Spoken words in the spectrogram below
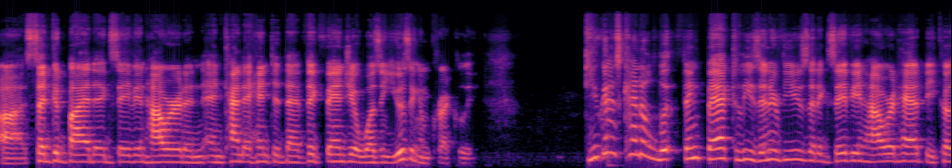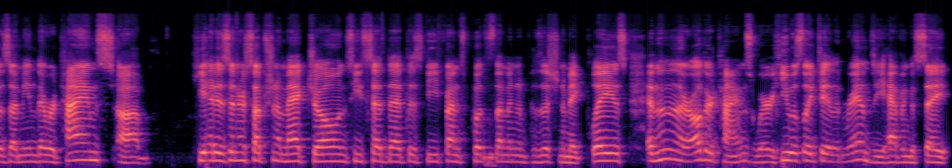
uh, said goodbye to Xavien Howard and, and kind of hinted that Vic Fangio wasn't using him correctly. Do you guys kind of think back to these interviews that Xavien Howard had? Because, I mean, there were times uh, he had his interception of Mac Jones. He said that this defense puts them in a position to make plays. And then there are other times where he was like Jalen Ramsey, having to say,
